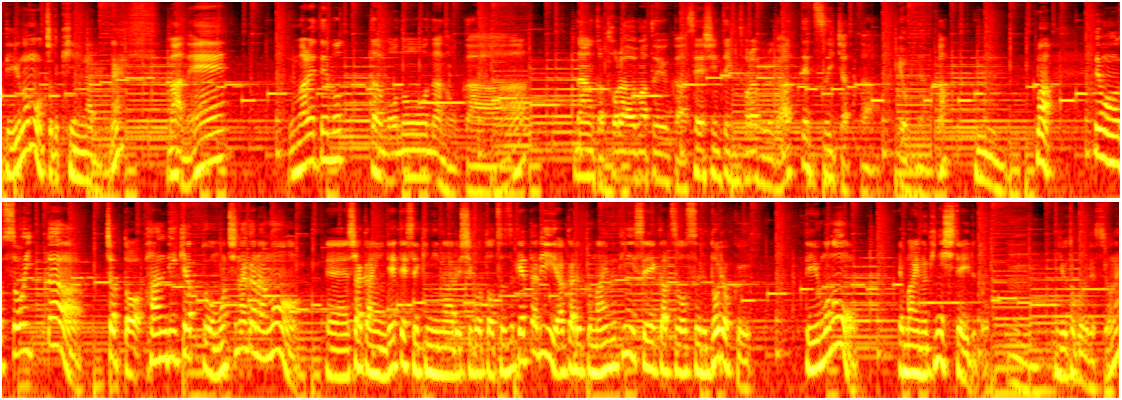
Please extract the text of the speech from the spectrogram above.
っていうのもちょっと気になるよね。まあね。生まれて持ったものなのかなんかトラウマというか精神的トラブルがあってついちゃった病気なのか。うん、まあでもそういったちょっとハンディキャップを持ちながらも、えー社会に出て責任のある仕事を続けたり明るく前向きに生活をする努力っていうものをえー前向きにしているとういうところですよね。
